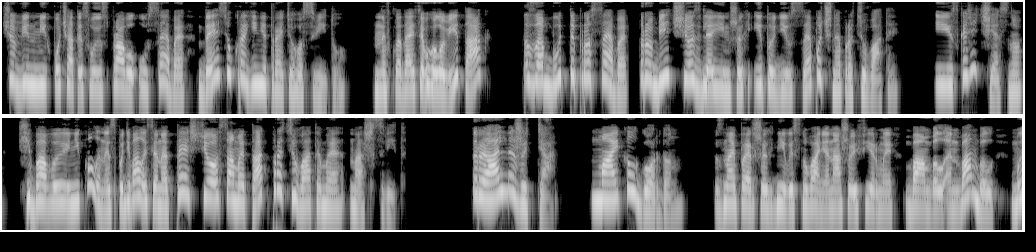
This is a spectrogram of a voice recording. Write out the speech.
щоб він міг почати свою справу у себе десь у країні третього світу. Не вкладається в голові, так? Забудьте про себе, робіть щось для інших, і тоді все почне працювати. І скажіть чесно, хіба ви ніколи не сподівалися на те, що саме так працюватиме наш світ? Реальне життя Майкл Гордон з найперших днів існування нашої фірми Bumble Bumble ми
